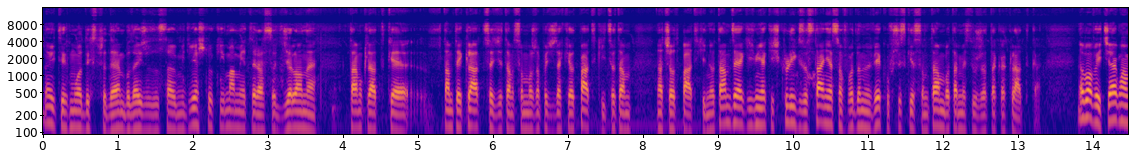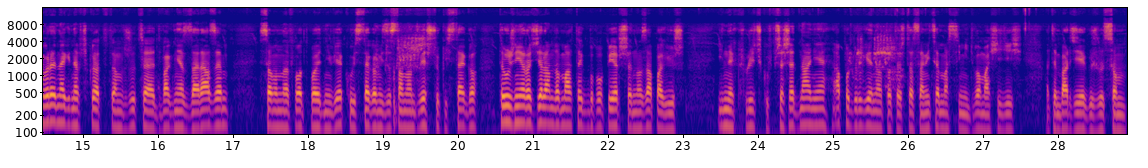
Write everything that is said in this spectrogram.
No i tych młodych sprzedałem, bodajże zostały mi dwie sztuki. Mam je teraz oddzielone, tam klatkę, w tamtej klatce, gdzie tam są można powiedzieć takie odpadki, co tam, znaczy odpadki. No tam jakiś mi jakiś królik zostanie, są w podobnym wieku, wszystkie są tam, bo tam jest duża taka klatka. No bo wiecie, jak mam rynek i na przykład tam wrzucę dwa gniazda razem, są one w odpowiednim wieku i z tego mi zostaną dwie sztuki z tego, to już nie rozdzielam do matek, bo po pierwsze no zapach już innych króliczków przeszedł na nie, a po drugie no to też ta samica ma z tymi dwoma siedzieć, a tym bardziej jak już są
